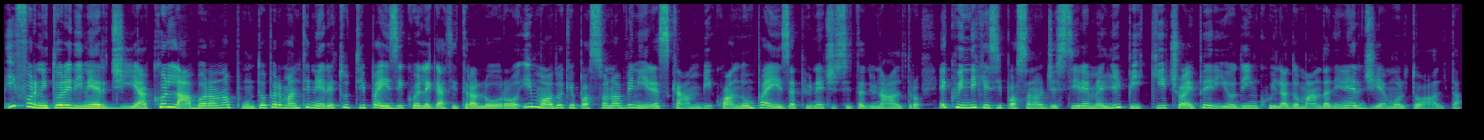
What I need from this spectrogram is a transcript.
I fornitori di energia collaborano appunto per mantenere tutti i paesi collegati tra loro, in modo che possano avvenire scambi quando un paese ha più necessità di un altro, e quindi che si possano gestire meglio i picchi, cioè i periodi in cui la domanda di energia è molto alta.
